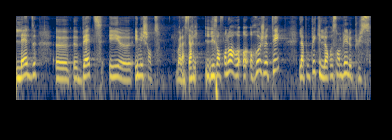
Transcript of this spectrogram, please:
laide, bête et, méchante. Voilà, c'est-à-dire les enfants noirs rejetaient la poupée qui leur ressemblait le plus.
